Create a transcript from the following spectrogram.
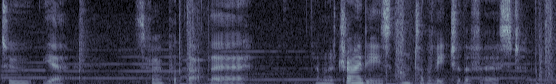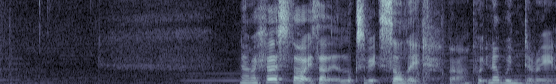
two yeah. So if I put that there, I'm going to try these on top of each other first. Now my first thought is that it looks a bit solid, but I'm putting a window in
